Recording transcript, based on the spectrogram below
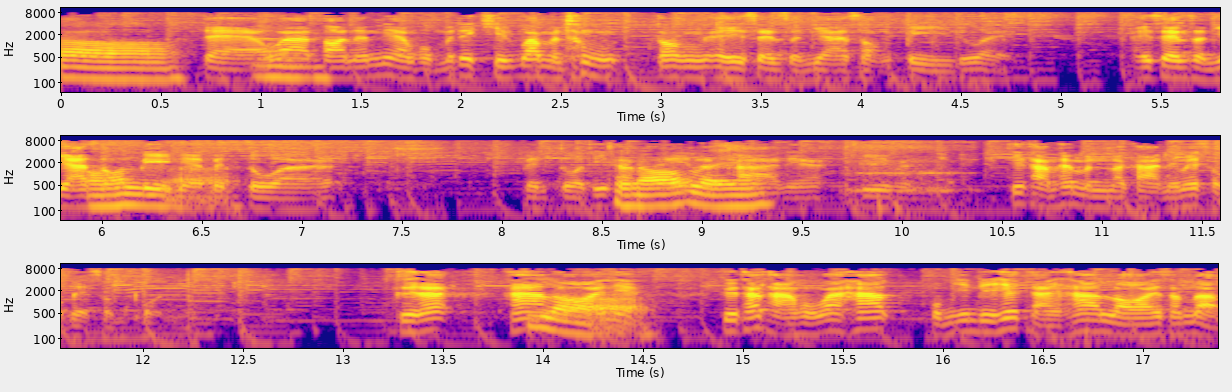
รอแต่ว่าตอนนั้นเนี่ยผมไม่ได้คิดว่ามันต้องต้องไอเซ็นสัญญาสองปีด้วย ไอเซ็นสัญญาสองปีอ๋อเหรอเนี่ยเป็นตัว เป็นตัวที่จะทำน็อกให้เลรายคาเนี่ยที่มันที่ทำให้มันราคานี้ไม่สมเหตุสมผล คือถ้าห้าหรร้ออยเนี่ย คือถ้าถามผมว่าห้าผมยินดีที่จะจ่ายห้าร้อยสำหรับ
